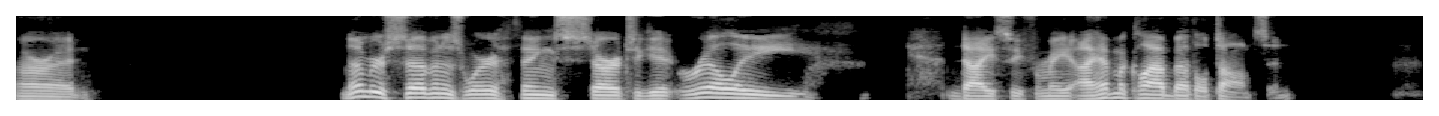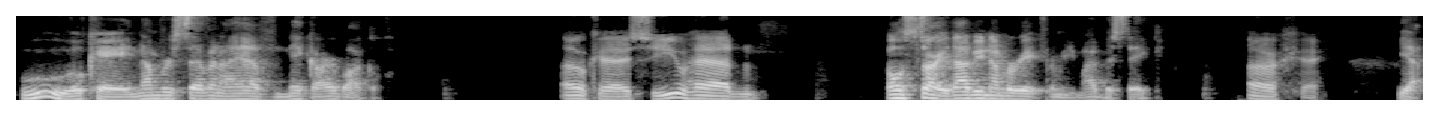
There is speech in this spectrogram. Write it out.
All right. Number seven is where things start to get really dicey for me. I have McLeod Bethel Thompson. Ooh, okay. Number seven, I have Nick Arbuckle. Okay, so you had. Oh, sorry, that'd be number eight for me. My mistake. Okay. Yeah.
